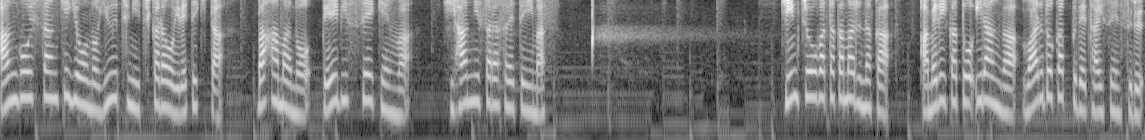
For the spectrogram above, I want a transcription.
暗号資産企業の誘致に力を入れてきたバハマのデイビス政権は批判にさらされています。緊張が高まる中、アメリカとイランがワールドカップで対戦する。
